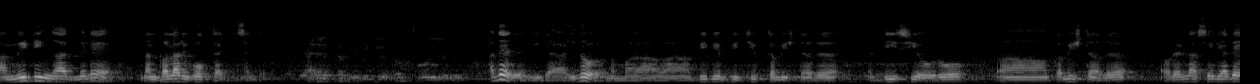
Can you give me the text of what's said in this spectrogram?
ಆ ಮೀಟಿಂಗ್ ಆದಮೇಲೆ ನಾನು ಬಳ್ಳಾರಿಗೆ ಹೋಗ್ತಾ ಇದ್ದೀನಿ ಸಂಜೆ. ಅದೇ ಈಗ ಇದು ನಮ್ಮ B B M P chief commissioner D C ಅವರು ಕಮಿಷನರ್ ಅವರೆಲ್ಲ ಸೇರಿ ಅದೇ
